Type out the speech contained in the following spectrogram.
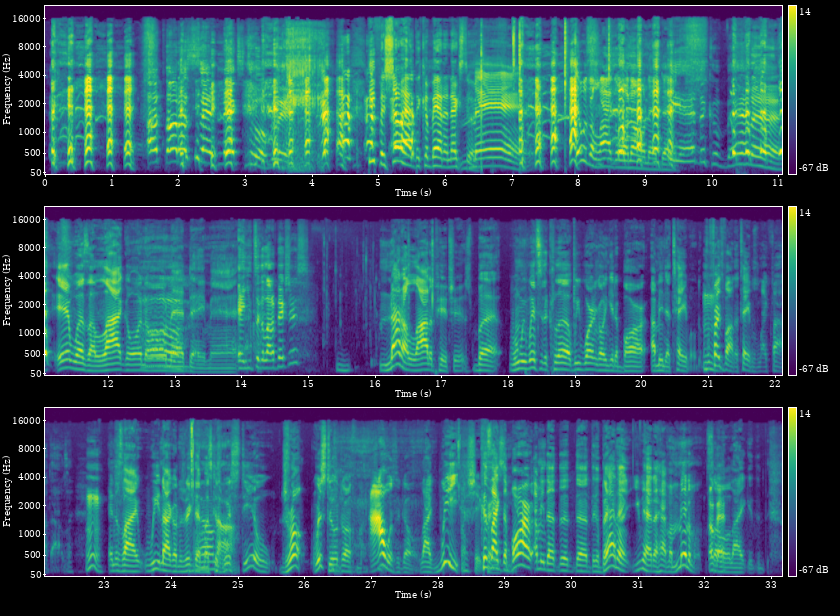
I thought I sat next to him. Go ahead. he for sure had the cabana next to him. Man, there was a lot going on that day. He had the cabana. It was a lot going on Oh. that day, man. And you took a lot of pictures? Not a lot of pictures, but when we went to the club, we weren't going to get a bar. I mean, a table. Mm. First of all, the table's like five thousand, and it's like we're not going to drink that much because nah. we're still drunk. We're still drunk from hours ago. Like we, because like the bar. I mean, the the the the banner, you had to have a minimum. Okay. So like,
